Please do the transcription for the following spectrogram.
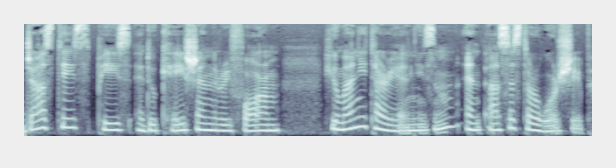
justice, peace, education, reform, humanitarianism, and ancestor worship.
